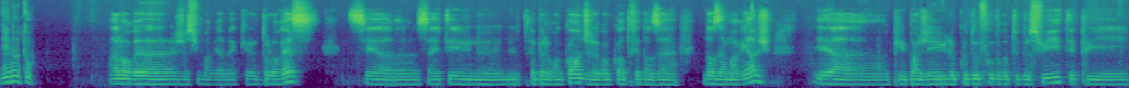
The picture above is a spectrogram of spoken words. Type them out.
Dis-nous tout. Alors, euh, je suis marié avec euh, Dolores. C'est, euh, ça a été une, une très belle rencontre. Je l'ai rencontré dans un, dans un mariage. Et euh, puis, bon, j'ai eu le coup de foudre tout de suite. Et puis,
